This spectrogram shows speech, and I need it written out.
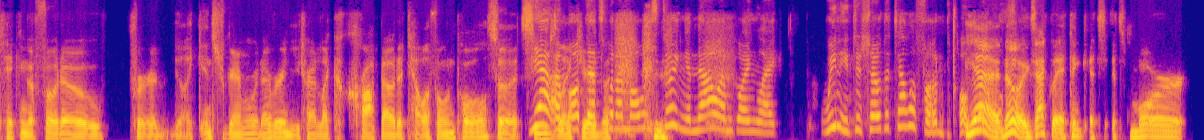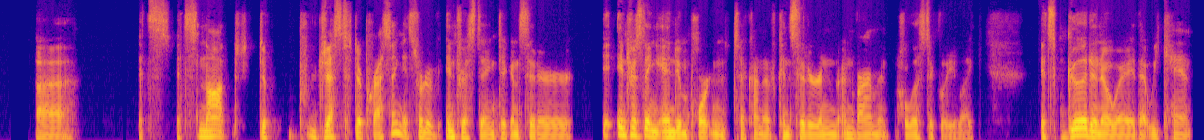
taking a photo for like Instagram or whatever, and you try to like crop out a telephone pole. So it seems Yeah, I'm, like that's the- what I'm always doing. And now I'm going like, we need to show the telephone pole. yeah, no, exactly. I think it's, it's more, uh, it's, it's not de- just depressing. It's sort of interesting to consider interesting and important to kind of consider an environment holistically. Like it's good in a way that we can't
